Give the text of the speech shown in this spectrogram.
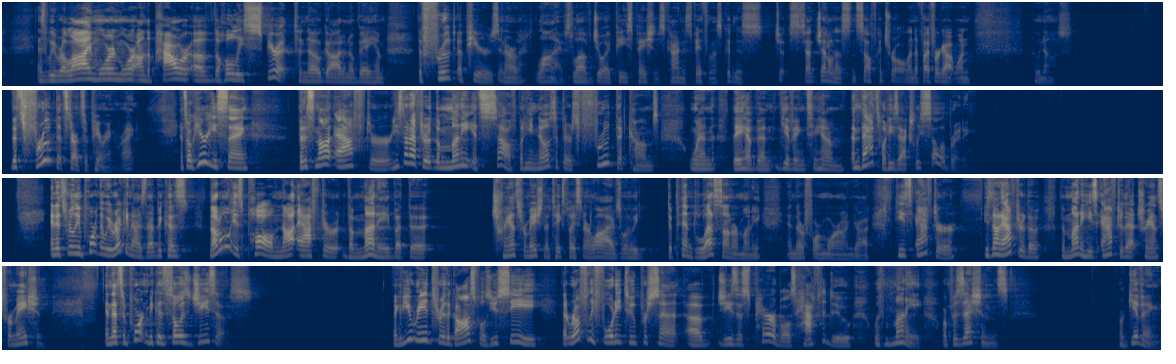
As we rely more and more on the power of the Holy Spirit to know God and obey Him, the fruit appears in our lives love, joy, peace, patience, kindness, faithfulness, goodness, gentleness, and self control. And if I forgot one, who knows? That's fruit that starts appearing, right? And so here he's saying that it's not after, he's not after the money itself, but he knows that there's fruit that comes when they have been giving to him. And that's what he's actually celebrating. And it's really important that we recognize that because not only is Paul not after the money, but the transformation that takes place in our lives when we depend less on our money and therefore more on God. He's after, he's not after the, the money, he's after that transformation. And that's important because so is Jesus. Like if you read through the Gospels, you see that roughly 42% of Jesus' parables have to do with money or possessions or giving.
